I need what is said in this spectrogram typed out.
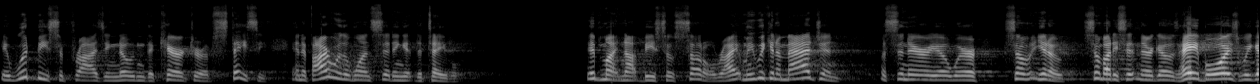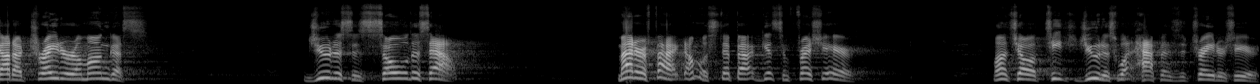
It would be surprising knowing the character of Stacy. And if I were the one sitting at the table, it might not be so subtle, right? I mean, we can imagine a scenario where some, you know, somebody sitting there goes, "Hey boys, we got a traitor among us. Judas has sold us out." Matter of fact, I'm going to step out and get some fresh air. Why don't y'all teach Judas what happens to traitors here?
